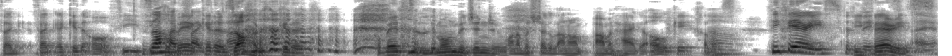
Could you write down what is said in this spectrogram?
فجأة, فجأة كده آه في في ظهر كوباية. كده آه. ظهر كده كوباية الليمون بال ginger وأنا بشتغل أنا بعمل حاجة آه okay خلاص آه. في fairies في في البيت fairies. أيوة.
